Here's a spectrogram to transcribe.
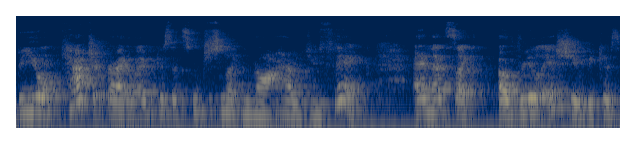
but you don't catch it right away because that's just like not how you think. And that's like a real issue because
